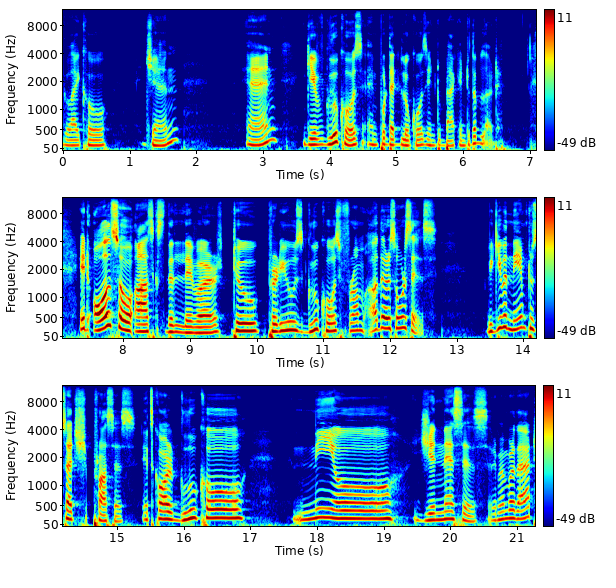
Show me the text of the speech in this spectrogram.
glycogen and give glucose and put that glucose into back into the blood. It also asks the liver to produce glucose from other sources. We give a name to such process. It's called gluconeogenesis. Remember that?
